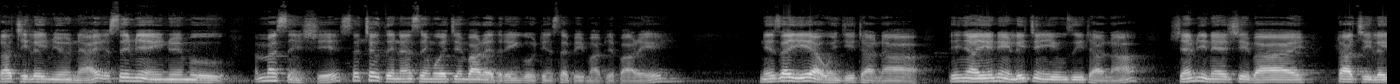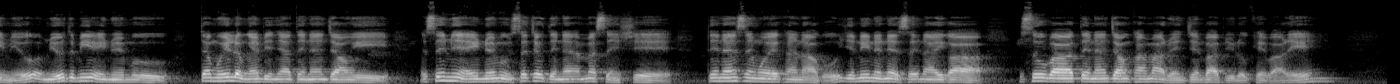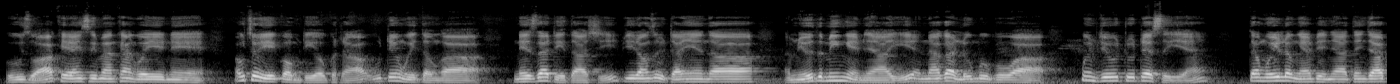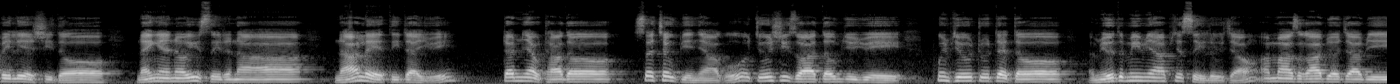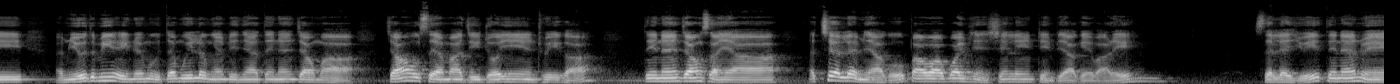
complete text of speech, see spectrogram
တာချီလိတ်မြို့၌အစိမ့်မြင့်အိမ်တွင်မှုအမတ်စင်ရှိဆက်ချုပ်တင်နန်းစင်ပွဲကျင်းပတဲ့တဲ့ရင်ကိုတင်ဆက်ပေးမှာဖြစ်ပါတယ်။နေဆက်ရေးရဝင်ကြီးဌာနပညာရေးနှင့်လေ့ကျင့်ရေးဦးစီးဌာနရန်ပြည်နယ်ရှေ့ပိုင်းတာချီလိတ်မြို့အမျိုးသမီးအိမ်တွင်မှုတက်မွေးလုပ်ငန်းပညာသင်တန်းကျောင်း၏အစိမ့်မြင့်အိမ်တွင်မှုဆက်ချုပ်တင်နန်းအမတ်စင်ရှိတင်နန်းစင်ပွဲခမ်းနားကိုယနေ့နေ့နဲ့10နာရီကအဆိုပါတင်နန်းကျောင်းခမ်းမတွင်ကျင်းပပြုလုပ်ခဲ့ပါတယ်။ ဦးစွာခရိုင်စီမံခန့်ခွဲရေးနှင့်အုပ်ချုပ်ရေးကော်မတီဥက္ကဋ္ဌဦးတင်ဝေတုံကနေဆက်ဒေသရှိပြည်ထောင်စုတိုင်းရင်းသားအမျိုးသမီးငယ်များ၏အနာဂတ်လူမှုဘဝဖွံ့ဖြိုးတိုးတက်စေရန်တမွေးလုပ်ငန်းပညာသင်ကြားပေးလျက်ရှိသော နိုင်ငံတော်၏စေတနာအားနားလည်တည်တတ်၍တက်မြောက်ထားသောစက်ချုပ်ပညာကိုအကျိုးရှိစွာအသုံးပြု၍ ဖွံ့ဖြိုးတိုးတက်သောအမျိုးသမီးများဖြစ်စေလိုကြောင်းအမှားစကားပြောကြားပြီးအမျိုးသမီးအိမ်တွင်မှုတက်မွေးလုပ်ငန်းပညာသင်တန်းကျောင်းမှကျောင်းအုပ်ဆရာမကြီးဒေါ်ရင်ရင်ထွေးကသင်တန်းကျောင်းဆိုင်ရာအချက်လက်များကို PowerPoint ဖြင့်ရှင်းလင်းတင်ပြခဲ့ပါတယ်။ဆက်လက်၍သင်တန်းတွင်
